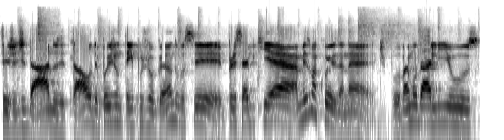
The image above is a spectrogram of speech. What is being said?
seja de dados e tal, depois de um tempo jogando, você percebe que é a mesma coisa, né? Tipo, vai mudar ali os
